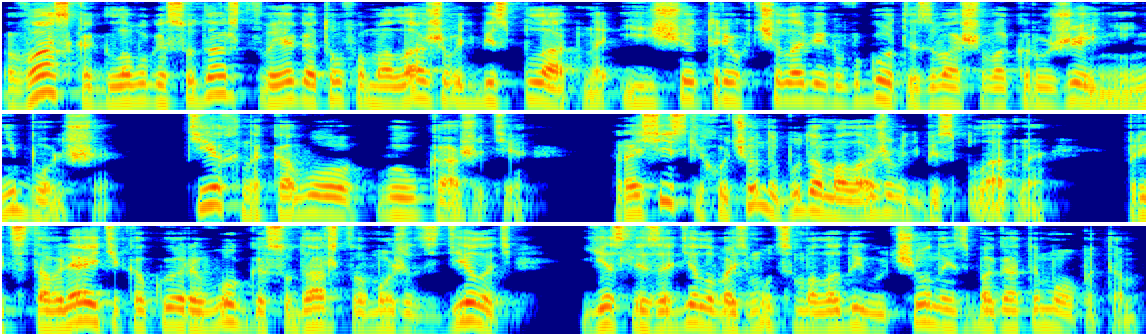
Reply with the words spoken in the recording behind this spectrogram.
Вас, как главу государства, я готов омолаживать бесплатно и еще трех человек в год из вашего окружения, не больше. Тех, на кого вы укажете. Российских ученых буду омолаживать бесплатно. Представляете, какой рывок государство может сделать, если за дело возьмутся молодые ученые с богатым опытом.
